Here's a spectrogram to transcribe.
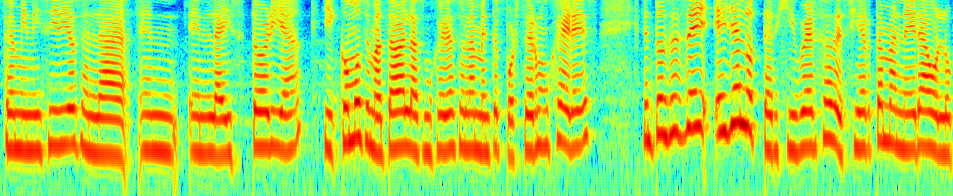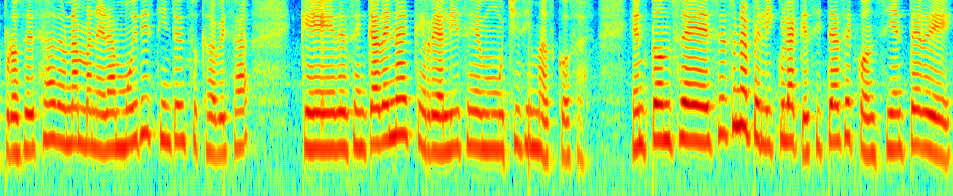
feminicidios en la, en, en la historia y cómo se mataba a las mujeres solamente por ser mujeres. Entonces e, ella lo tergiversa de cierta manera o lo procesa de una manera muy distinta en su cabeza que desencadena que realice muchísimas cosas. Entonces es una película que sí te hace consciente de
